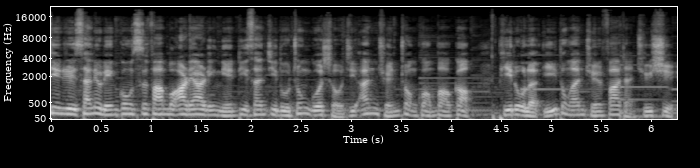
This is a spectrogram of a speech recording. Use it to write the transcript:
近日，三六零公司发布二零二零年第三季度中国手机安全状况报告，披露了移动安全发展趋势。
